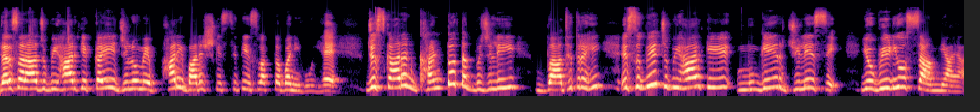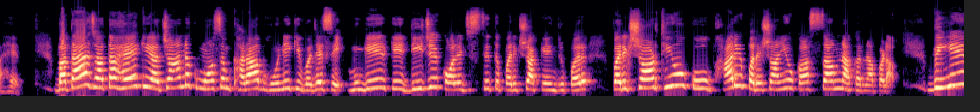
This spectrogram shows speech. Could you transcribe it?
दरअसल आज बिहार के कई जिलों में भारी बारिश की स्थिति इस वक्त बनी हुई है, जिस कारण घंटों तक बिजली बाधित रही। इस बीच बिहार के मुंगेर ज़िले से यह वीडियो सामने आया है। बताया जाता है कि अचानक मौसम खराब होने की वजह से मुंगेर के डीजे कॉलेज स्थित परीक्षा केंद्र पर परीक्षार्थियों को भारी परेशानियों का सामना करना पड़ा। बीए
